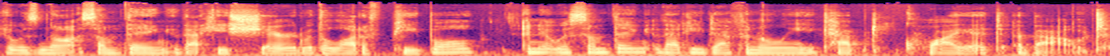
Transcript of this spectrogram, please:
It was not something that he shared with a lot of people, and it was something that he definitely kept quiet about.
